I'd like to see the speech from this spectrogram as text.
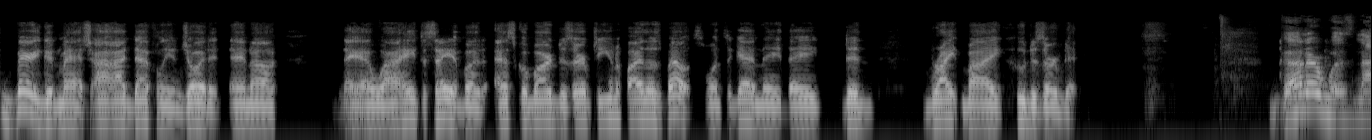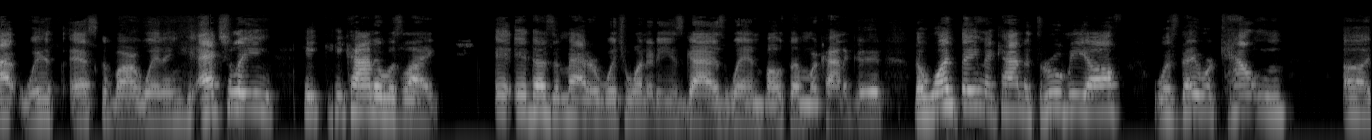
Very good match. I, I definitely enjoyed it. And uh well, I hate to say it, but Escobar deserved to unify those belts. Once again, they they did right by who deserved it. Gunner was not with Escobar winning. He actually he he kind of was like, it, it doesn't matter which one of these guys win. Both of them are kind of good. The one thing that kind of threw me off was they were counting uh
